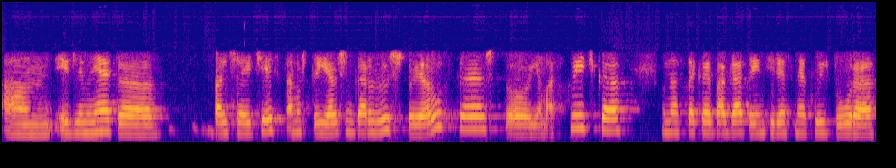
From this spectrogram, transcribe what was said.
И для меня это большая честь, потому что я очень горжусь, что я русская, что я москвичка. У нас такая богатая, интересная культура,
